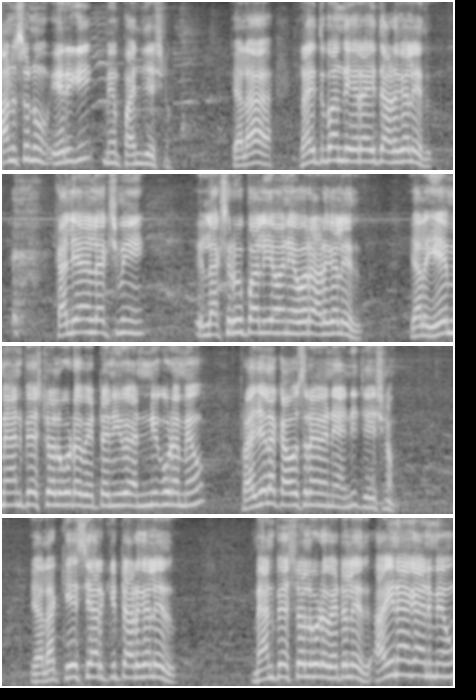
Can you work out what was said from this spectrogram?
మనసును ఎరిగి మేము పనిచేసినాం. ఎలా? రైతు బంధు ఏ రైతు అడగలేదు. కళ్యాణ లక్ష్మి లక్ష రూపాయలు ఇవ్వని ఎవరు అడగలేదు. ఇలా ఏ మేనిఫెస్టోలు కూడా పెట్టని అన్నీ కూడా మేము ప్రజలకు అవసరమైన అన్నీ చేసినాం. ఇలా కేసీఆర్ కిట్ అడగలేదు. మేనిఫెస్టోలు కూడా పెట్టలేదు. అయినా కానీ మేము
